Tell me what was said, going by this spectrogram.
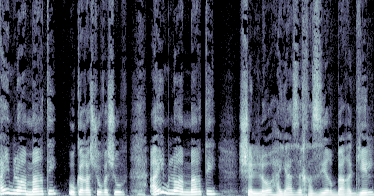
האם לא אמרתי, הוא קרא שוב ושוב, האם לא אמרתי שלא היה זה חזיר ברגיל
